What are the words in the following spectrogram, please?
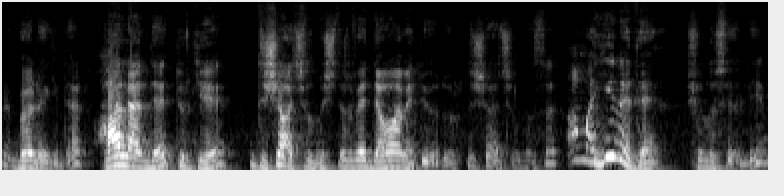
böyle gider. Halen de Türkiye dışa açılmıştır ve devam ediyordur dışa açılması. Ama yine de şunu söyleyeyim.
